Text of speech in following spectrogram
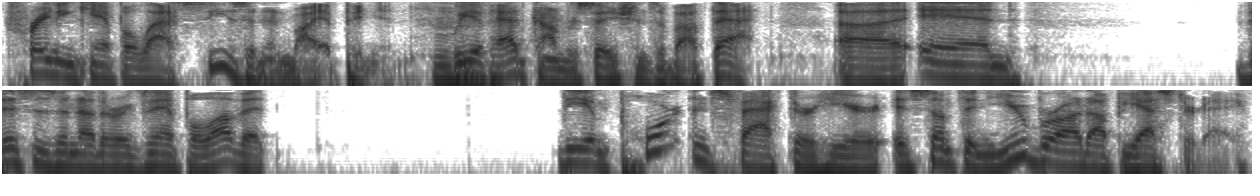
training camp of last season, in my opinion. Mm-hmm. We have had conversations about that. Uh, and this is another example of it. The importance factor here is something you brought up yesterday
